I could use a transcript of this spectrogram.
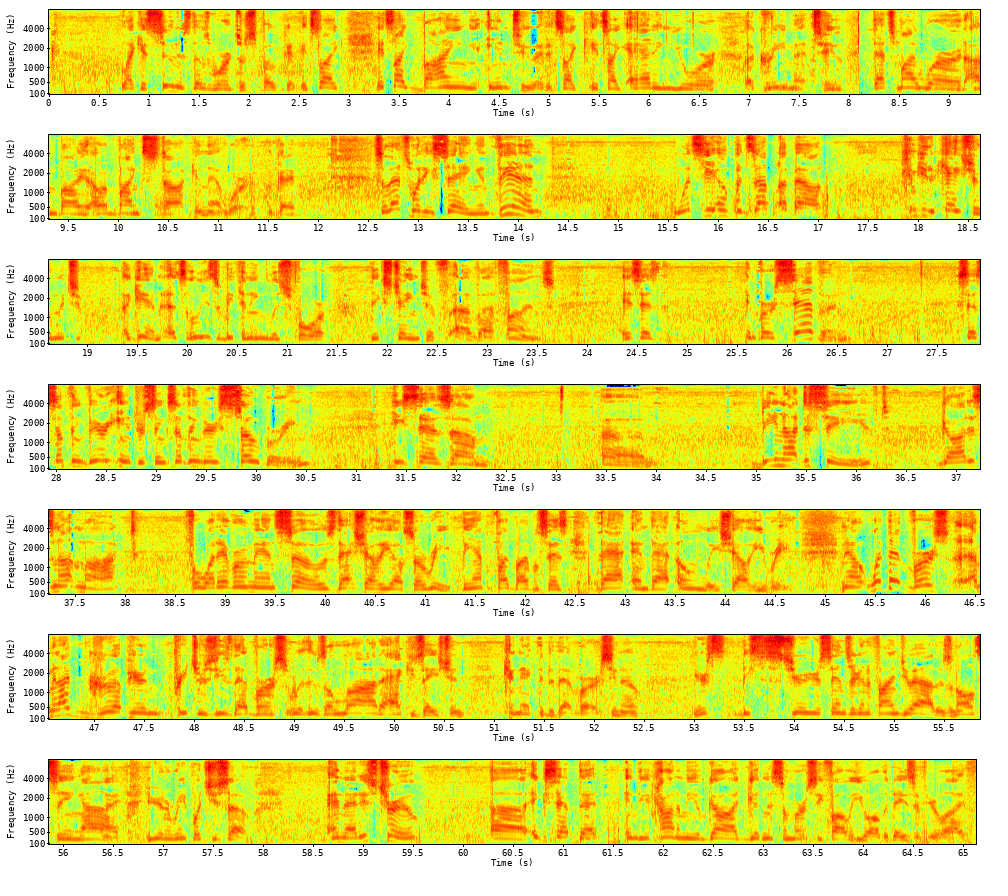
like as soon as those words are spoken. It's like it's like buying into it. It's like it's like adding your agreement to that's my word. I'm buying i'm buying stock in that word okay? So that's what he's saying. And then once he opens up about communication which again it's elizabethan english for the exchange of, of uh, funds it says in verse 7 says something very interesting, something very sobering. He says, um, um, Be not deceived, God is not mocked. For whatever a man sows, that shall he also reap. The Amplified Bible says, that and that only shall he reap. Now, what that verse, I mean, I grew up hearing preachers use that verse. There was a lot of accusation connected to that verse, you know you're, be sure your sins are going to find you out. There's an all-seeing eye. You're going to reap what you sow, and that is true. Uh, except that in the economy of God, goodness and mercy follow you all the days of your life.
